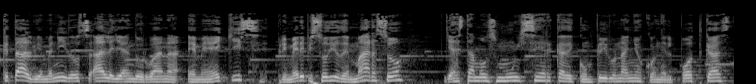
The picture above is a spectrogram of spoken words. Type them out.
¿Qué tal? Bienvenidos a Leyenda Urbana MX, primer episodio de marzo. Ya estamos muy cerca de cumplir un año con el podcast.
